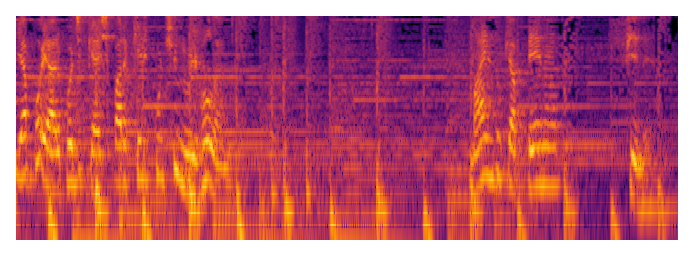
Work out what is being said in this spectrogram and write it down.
e apoiar o podcast para que ele continue rolando. Mais do que apenas filhas.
